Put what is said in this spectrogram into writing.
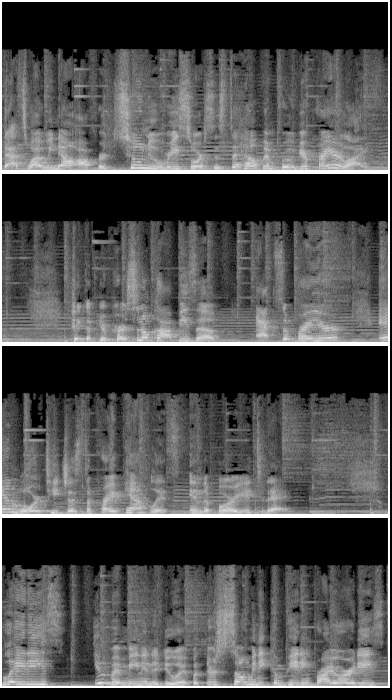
That's why we now offer two new resources to help improve your prayer life. Pick up your personal copies of Acts of Prayer and Lord Teach Us to Pray pamphlets in the foyer today. Ladies, you've been meaning to do it, but there's so many competing priorities.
